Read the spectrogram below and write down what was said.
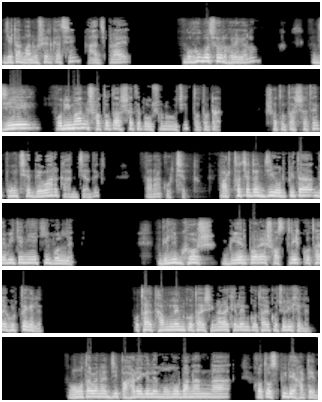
যেটা মানুষের কাছে আজ প্রায় বহু বছর হয়ে গেল। যে পরিমাণ সততার সাথে পৌঁছানো উচিত, ততটা সততার সাথে পৌঁছে দেওয়ার কাজ যাদের, তারা করছেন। পার্থ চ্যাটার্জি অর্পিতা দেবীকে নিয়ে কি বললেন? দিলীপ ঘোষ বিয়ের পরে সস্ত্রীক কোথায় ঘুরতে গেলেন? কোথায় থামলেন, কোথায় সিঙ্গাড়া খেলেন, কোথায় কচুরি খেলেন? মমতা ব্যানার্জি পাহাড়ে গেলে মোমো বানান না, কত স্পিডে হাঁটেন?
